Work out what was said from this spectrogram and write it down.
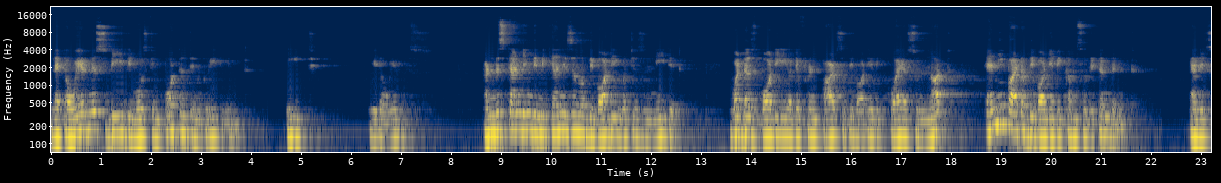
let awareness be the most important ingredient. Eat with awareness. Understanding the mechanism of the body which is needed what does body or different parts of the body require so not any part of the body becomes redundant and its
